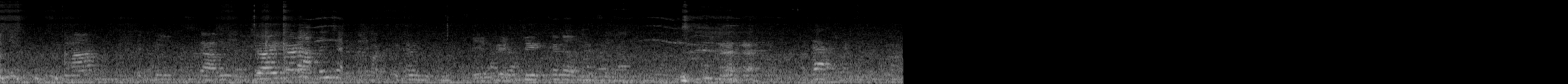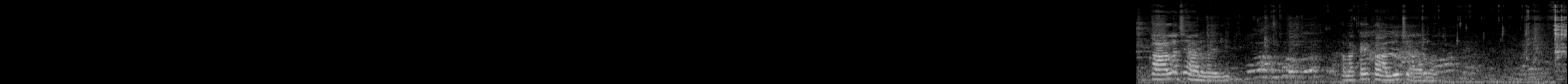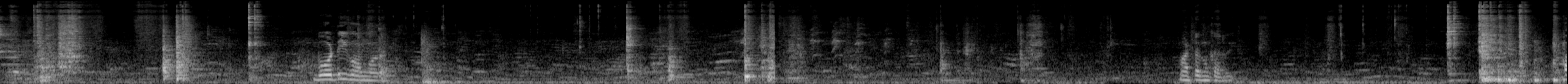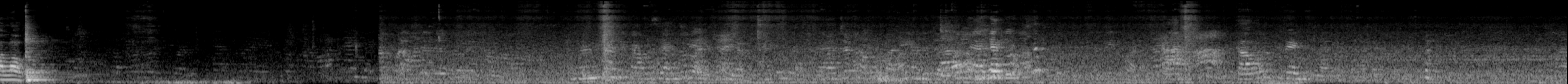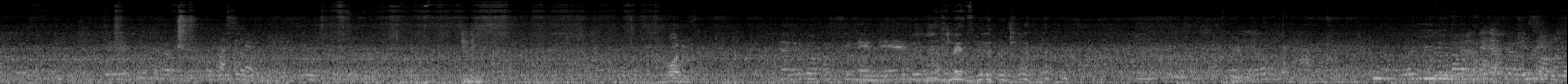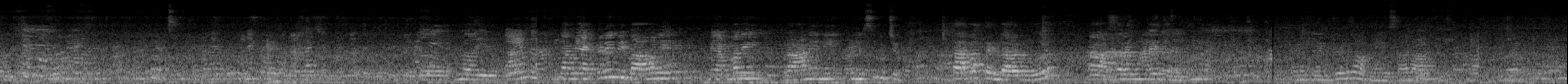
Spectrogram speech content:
కాళ్ళ చారువ ఇది? తలకాయ కాళ్ళు చారువ? బోటి గోంగూర. Mutton curry. పలావ్. మీ అక్కడి మీ బావని మీ అమ్మని రాణిని పిలిచి చెప్పు తర్వాత తిందావా సరే ఉండేది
